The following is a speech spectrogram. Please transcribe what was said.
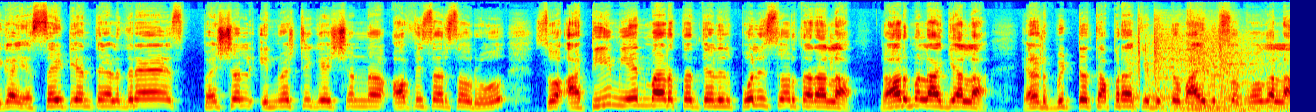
ಈಗ ಎಸ್ ಐ ಟಿ ಅಂತ ಹೇಳಿದ್ರೆ ಸ್ಪೆಷಲ್ ಇನ್ವೆಸ್ಟಿಗೇಷನ್ ಆಫೀಸರ್ಸ್ ಅವರು. ಸೊ ಆ ಟೀಮ್ ಏನ್ ಮಾಡುತ್ತೆ ಅಂತ ಹೇಳಿದ್ರೆ ಪೊಲೀಸ್ ಅವ್ರ ತರ ಅಲ್ಲ. ನಾರ್ಮಲ್ ಆಗಿ ಅಲ್ಲ. ಎರಡು ಬಿಟ್ಟು ತಪರಾಕಿ ಬಿಟ್ಟು ಬಾಯಿ ಬಿಡ್ಸೋಕ್ ಹೋಗಲ್ಲ.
